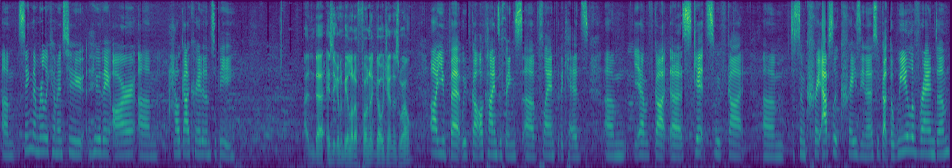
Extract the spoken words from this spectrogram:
um, seeing them really come into who they are, um, how God created them to be. And uh, is it going to be a lot of fun at GoGen as well? Oh, you bet. We've got all kinds of things uh, planned for the kids. Um, yeah, we've got uh, skits, we've got um, just some cra- absolute craziness. We've got the Wheel of Random,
